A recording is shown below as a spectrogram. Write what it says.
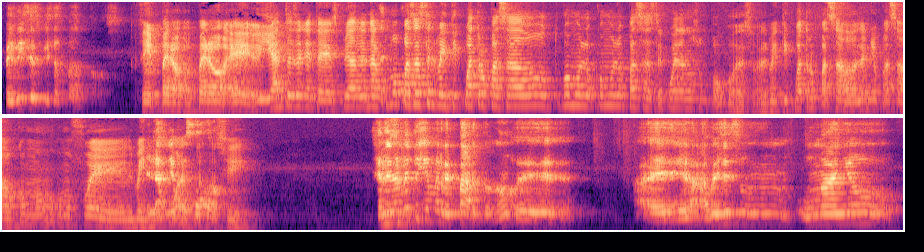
Felices fiestas para todos. Sí, pero, pero eh, y antes de que te despidas, Lena, ¿cómo pasaste el 24 pasado? ¿Cómo lo, ¿Cómo lo pasaste? Cuéntanos un poco de eso. El 24 pasado, el año pasado, ¿cómo, cómo fue el 24? El año pasado. Sí. Generalmente yo me reparto, ¿no? Eh, eh, a veces un, un año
